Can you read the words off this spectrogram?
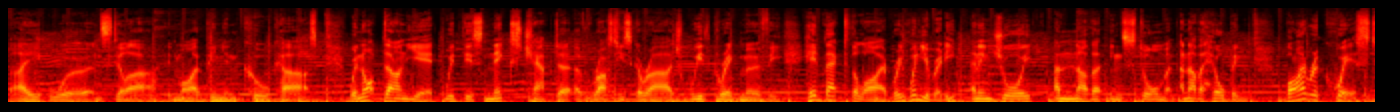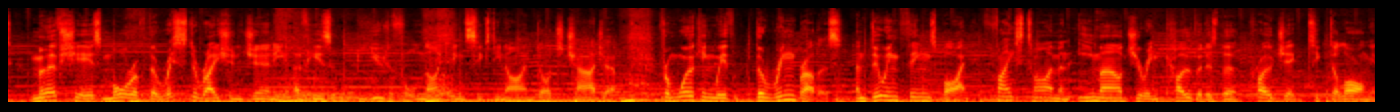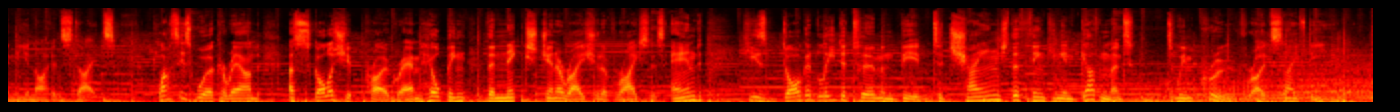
They were and still are, in my opinion, cool cars. We're not done yet with this next chapter of Rusty's Garage with Greg Murphy. Head back to the library when you're ready and enjoy another instalment, another helping. By request, Murph shares more of the restoration journey of his beautiful 1969 Dodge Charger. From working with the Ring Brothers and doing things by FaceTime and email during COVID as the project ticked along in the United States plus his work around a scholarship program helping the next generation of racers, and his doggedly determined bid to change the thinking in government to improve road safety.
